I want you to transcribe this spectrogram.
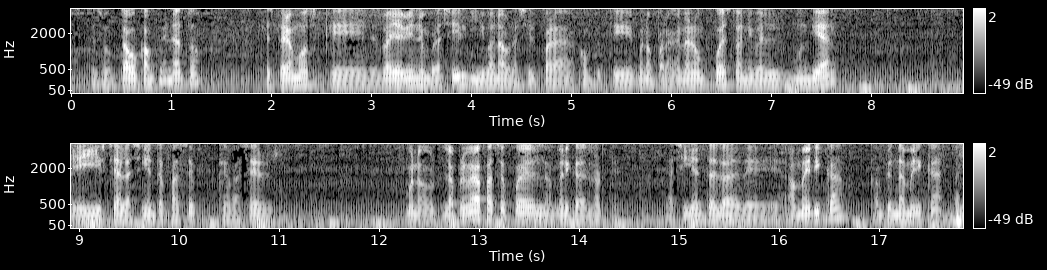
este, su octavo campeonato. Esperemos que les vaya bien en Brasil y van a Brasil para competir, bueno, para ganar un puesto a nivel mundial e irse a la siguiente fase que va a ser bueno, la primera fase fue la América del Norte. La siguiente es la de América, campeón de América y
